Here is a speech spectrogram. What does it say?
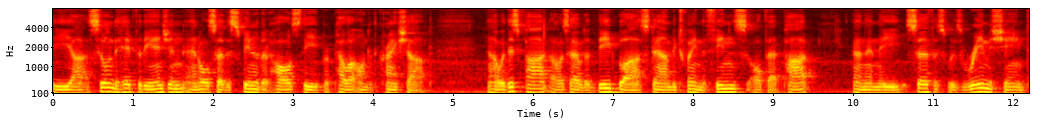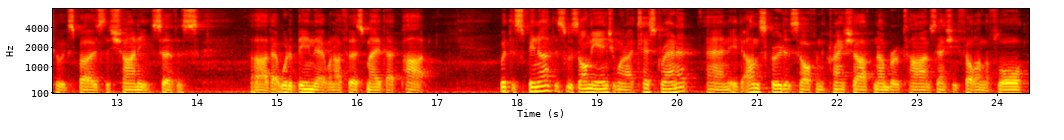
the uh, cylinder head for the engine and also the spinner that holds the propeller onto the crankshaft. Now with this part I was able to bead blast down between the fins of that part and then the surface was remachined to expose the shiny surface uh, that would have been there when I first made that part. With the spinner, this was on the engine when I test ran it and it unscrewed itself from the crankshaft a number of times and actually fell on the floor.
